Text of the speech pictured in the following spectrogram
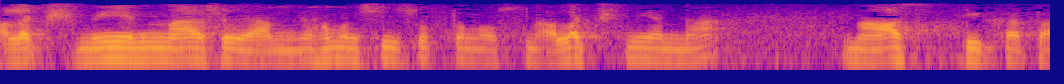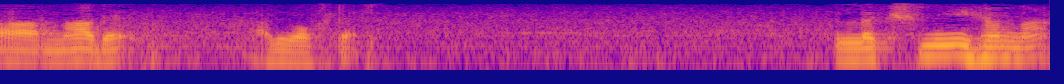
అలక్ష్మి అన్నాశయామ్యహం సూక్తంలో వస్తుంది. అలక్ష్మి అన్నా నాస్తికత అన్నదే అది ఒకటే. లక్ష్మీ అన్న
